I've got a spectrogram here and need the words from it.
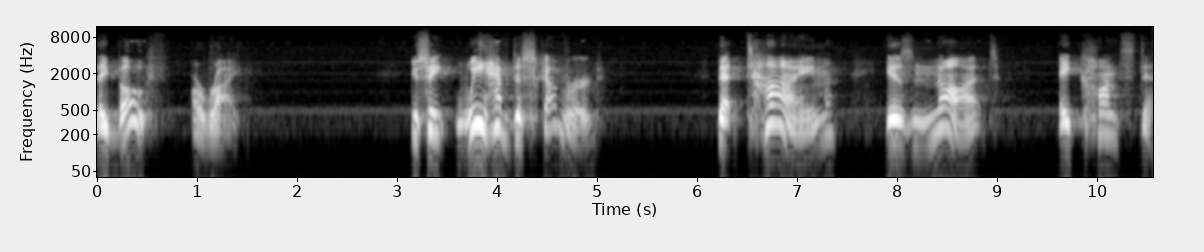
they both are right. You see, we have discovered that time is not a constant.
